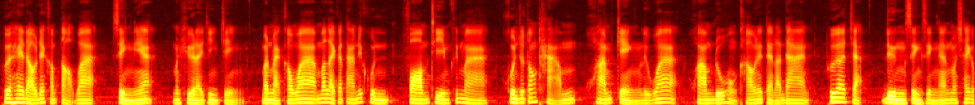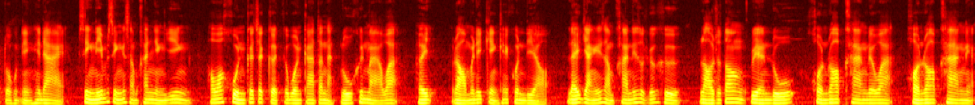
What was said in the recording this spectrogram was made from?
เพื่อให้เราได้คำตอบว่าสิ่งเนี้ยมันคืออะไรจริง ๆ มันหมายความว่าเมื่อไหร่ก็ตามที่คุณฟอร์มทีมขึ้นมา คุณจะต้องถามความเก่งหรือว่าความรู้ของเขาในแต่ละด้าน เพื่อจะ ดึงสิ่งสิ่งนั้นมาใช้กับตัวคุณเองให้ได้ สิ่งนี้เป็นสิ่งที่สำคัญอย่างยิ่ง เพราะว่าคุณก็จะเกิดกระบวนการตระหนักรู้ขึ้นมาว่า เฮ้ย เราไม่ได้เก่งแค่คนเดียว และอย่างที่สำคัญที่สุดก็คือ เราจะต้องเรียนรู้คนรอบข้างด้วยว่า คนรอบข้างเนี่ย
